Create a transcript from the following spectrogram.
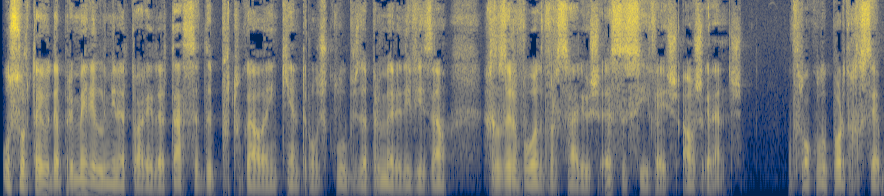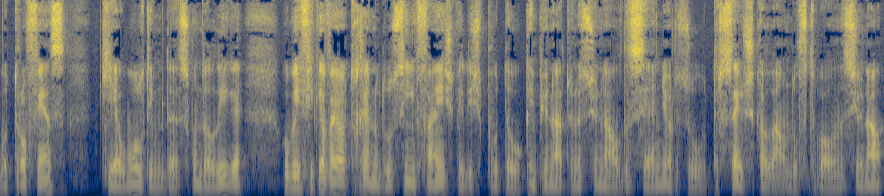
O sorteio da primeira eliminatória da Taça de Portugal, em que entram os clubes da primeira divisão, reservou adversários acessíveis aos grandes. O Flóculo Porto recebe o Trofense, que é o último da segunda liga. O Benfica vai ao terreno do Sinfãs, que disputa o Campeonato Nacional de Séniores, o terceiro escalão do futebol nacional.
